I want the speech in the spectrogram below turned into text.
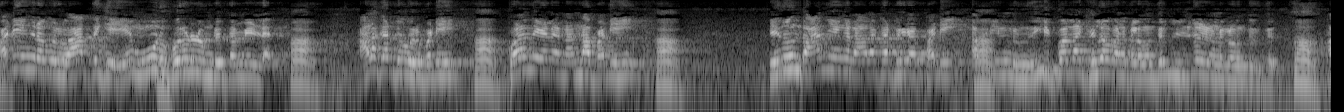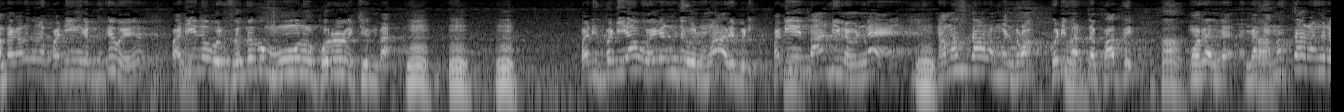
படிங்கிற ஒரு வார்த்தைக்கு மூணு பொருள் உண்டு தமிழ்ல ஆ அளக்கட்டுக்கு ஒரு படி குழந்தைகளை நன்னா படி எதுவும் தானியங்கள் அளக்கட்டுக்கு படி அப்படின்னு இப்பெல்லாம் கிலோ கணக்குல வந்துருக்கு லிட்டர் கணக்குல வந்துருக்கு. அந்த காலத்துல படிங்கிறதுக்கு படின்னு ஒரு சொல்லுக்கு மூணு பொருள் வச்சிருந்தா. படிப்படியா உயர்ந்து வரணும் அதுபடி. படியை தாண்டின உடனே. நமஸ்காரம் பண்றோம் கொடிமரத்தை பார்த்து. முதல்ல இந்த. நமஸ்காரங்கிற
